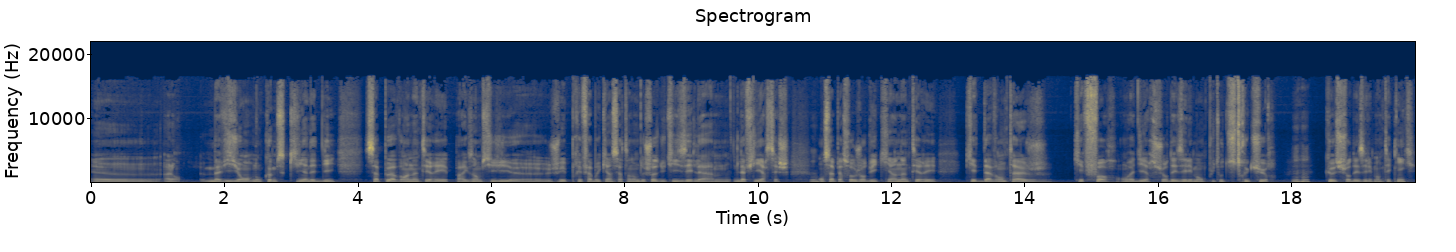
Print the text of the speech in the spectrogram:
alors, ma vision, donc comme ce qui vient d'être dit, ça peut avoir un intérêt, par exemple, si euh, je vais préfabriquer un certain nombre de choses, d'utiliser la, la, filière sèche. Mmh. On s'aperçoit aujourd'hui qu'il y a un intérêt qui est davantage, qui est fort, on va dire, sur des éléments plutôt de structure mmh. que sur des éléments techniques.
